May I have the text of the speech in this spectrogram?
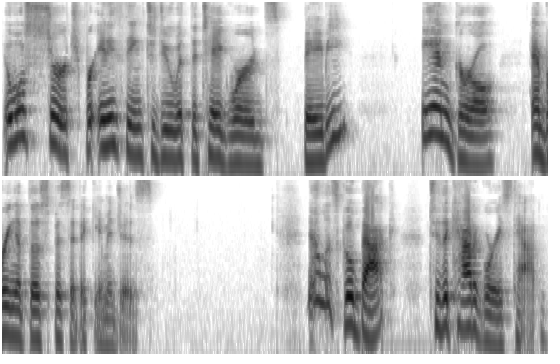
it will search for anything to do with the tag words baby and girl and bring up those specific images. Now let's go back to the categories tab.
